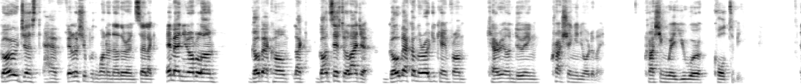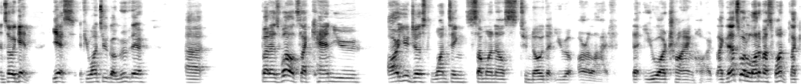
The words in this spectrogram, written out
go just have fellowship with one another and say like, hey man, you're not alone. go back home. Like God says to Elijah, go back on the road you came from, carry on doing crushing in your domain, crushing where you were called to be. And so again, yes, if you want to go move there, uh, but as well, it's like, can you? Are you just wanting someone else to know that you are alive, that you are trying hard? Like that's what a lot of us want. Like,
